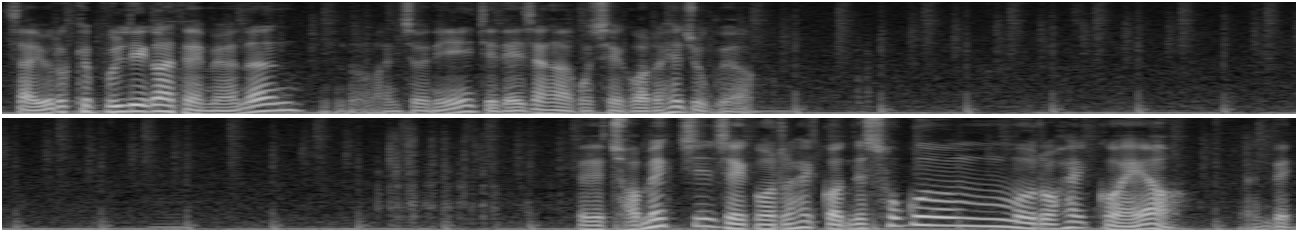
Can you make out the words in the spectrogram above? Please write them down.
자, 이렇게 분리가 되면은 완전히 이제 내장하고 제거를 해주고요. 이제 점액질 제거를 할 건데 소금으로 할 거예요. 근데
